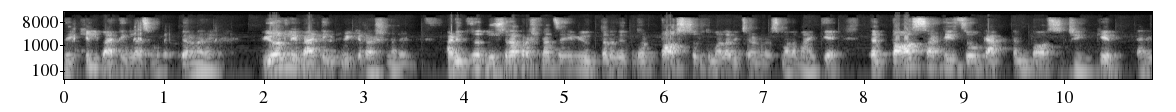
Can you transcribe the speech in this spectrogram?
देखील बॅटिंगलाच मदत करणार आहे. प्युअरली बॅटिंग विकेट असणार आहे. आणि तुझ्या दुसऱ्या प्रश्नाचंही मी उत्तर देतो टॉस जर तुम्हाला विचारणार मला माहिती आहे. तर टॉससाठी जो कॅप्टन टॉस जिंकेल त्याने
